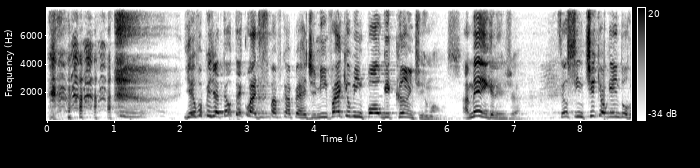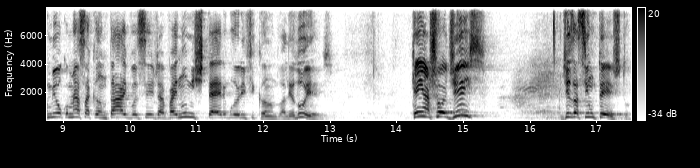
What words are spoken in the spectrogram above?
e aí eu vou pedir até o tecladista para ficar perto de mim. Vai que eu me empolgue e cante, irmãos. Amém, igreja? Se eu sentir que alguém dormiu, eu começo a cantar e você já vai no mistério glorificando. Aleluia. Quem achou, diz? Diz assim um texto:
